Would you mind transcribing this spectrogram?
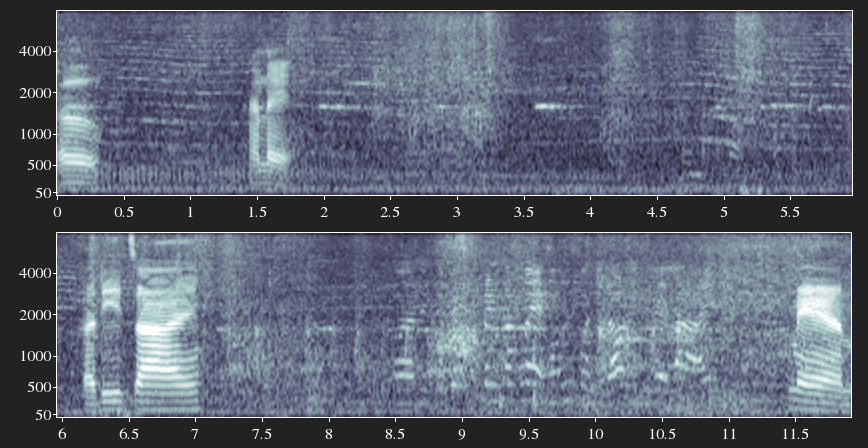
เออนั่นแหละก็ดีใจวันนี้ก็เป็นครั้งแรกของที่คนจะเล่าในที่หลายแมนๆ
